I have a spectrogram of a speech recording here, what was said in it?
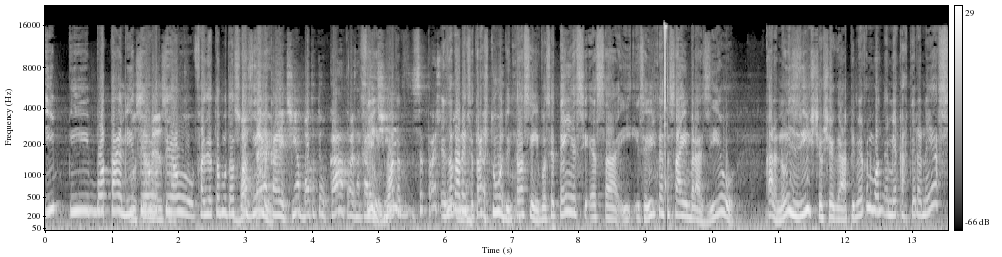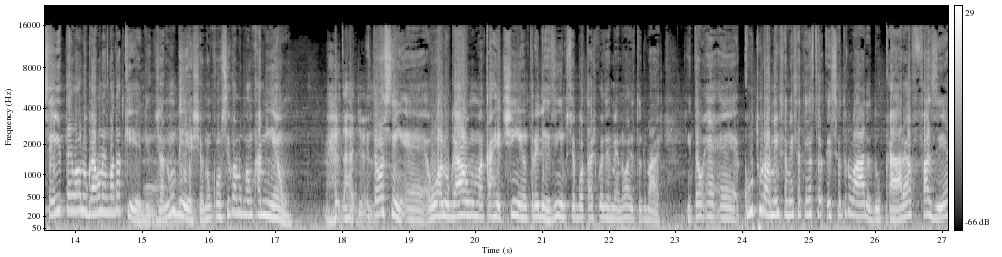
e, e botar ali Você teu, mesmo. teu. fazer a tua mudança Bota, sozinho. pega a carretinha, bota teu carro atrás na Sim, carretinha bota- e você traz tudo. Exatamente, né? você traz tudo. Então, assim, você tem esse, essa. E, e se a gente pensar em Brasil, cara, não existe eu chegar. Primeiro que eu não vou, a minha carteira nem aceita eu alugar um negócio daquele. Já não deixa, eu não consigo alugar um caminhão. Verdade. Então, assim, é, ou alugar uma carretinha, um trailerzinho pra você botar as coisas menores e tudo mais. Então, é, é, culturalmente também você tem esse outro lado, do cara fazer.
